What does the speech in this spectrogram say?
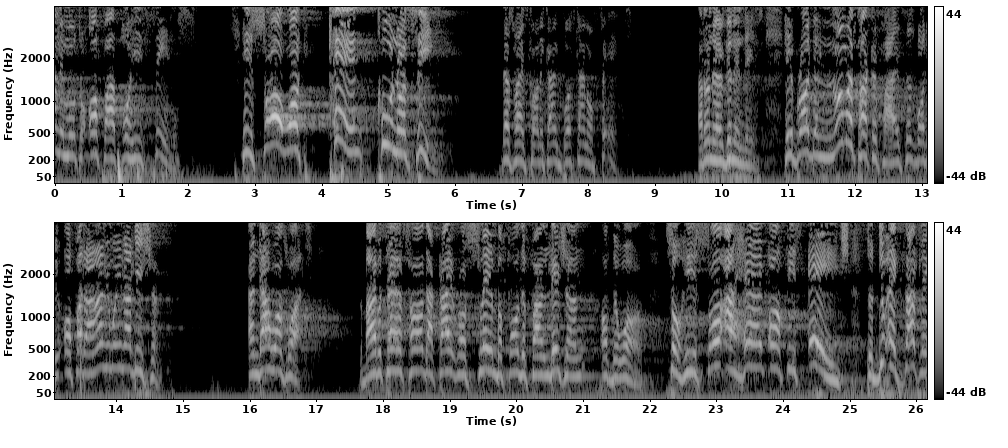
animal to offer for his sins. He saw what Cain could not see. That's why it's called a kind, God's kind of faith. I don't know if you're getting this. He brought the normal sacrifices, but he offered an animal in addition. And that was what? The Bible tells her that Christ was slain before the foundation of the world. So he saw ahead of his age to do exactly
